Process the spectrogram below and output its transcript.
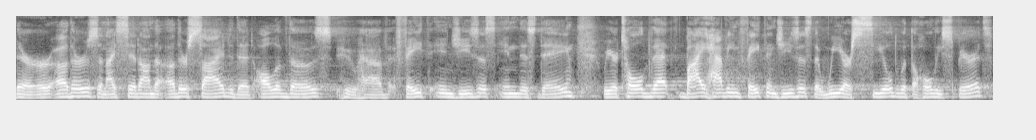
There are others, and I sit on the other side, that all of those who have faith in Jesus in this day, we are told that by having faith in Jesus, that we are sealed with the Holy Spirit.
